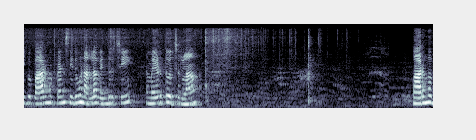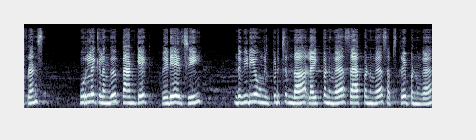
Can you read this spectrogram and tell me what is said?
இப்போ பாருங்கள் ஃப்ரெண்ட்ஸ் இதுவும் நல்லா வெந்துருச்சு. நம்ம எடுத்து வச்சிடலாம் பாருங்கள் ஃப்ரெண்ட்ஸ் உருளைக்கிழங்கு பேன் கேக் ரெடி ஆயிடுச்சு இந்த வீடியோ உங்களுக்கு பிடிச்சிருந்தா லைக் பண்ணுங்கள் ஷேர் பண்ணுங்கள் சப்ஸ்கிரைப் பண்ணுங்கள்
